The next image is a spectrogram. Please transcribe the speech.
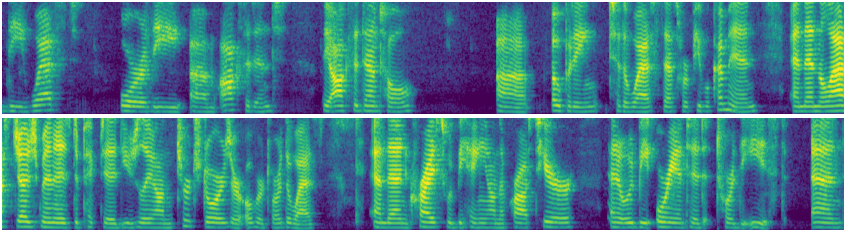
the west or the um, occident, the occidental uh, opening to the west. That's where people come in. And then the last judgment is depicted usually on church doors or over toward the west. And then Christ would be hanging on the cross here, and it would be oriented toward the east. And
